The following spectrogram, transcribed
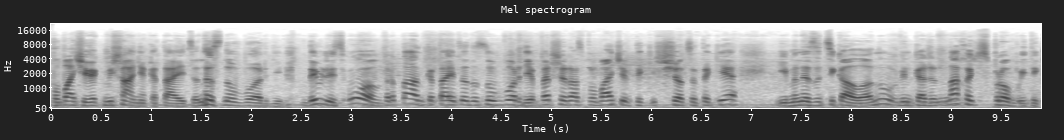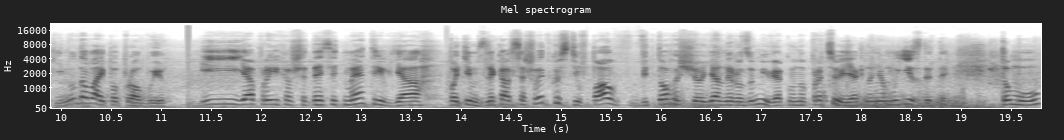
побачив, як Мішаня катається на сноуборді. Дивлюсь, о, братан катається на сноуборді. Я перший раз побачив що це таке, і мене зацікавило. Ну, він каже, на хоч спробуй такий. Ну давай попробую. І я проїхавши 10 метрів, я потім злякався швидкості, впав від того, що я не розумів, як воно працює, як на ньому їздити. Тому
